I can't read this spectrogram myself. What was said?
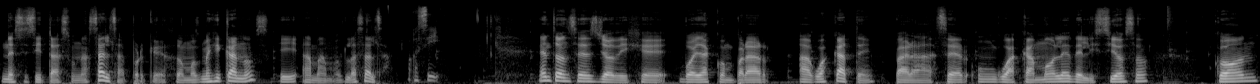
necesitas una salsa porque somos mexicanos y amamos la salsa. ¿O sí? Entonces yo dije, voy a comprar aguacate para hacer un guacamole delicioso con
